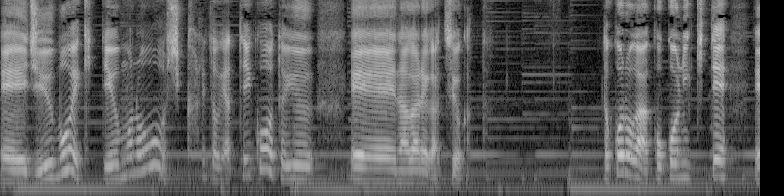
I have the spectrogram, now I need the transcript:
えー、自由貿易っていうものをしっかりとやっていこうという、えー、流れが強かった。ところが、ここに来て、え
